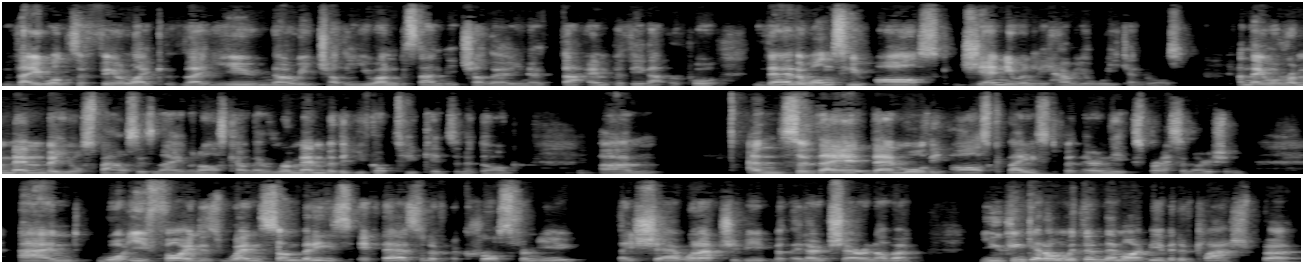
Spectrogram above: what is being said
They want to feel like that you know each other you understand each other you know that empathy that rapport. They're the ones who ask genuinely how your weekend was. And they will remember your spouse's name and ask how they remember that you've got two kids and a dog. Um, and so they they're more the ask based but they're in the express emotion. And what you find is when somebody's if they're sort of across from you they share one attribute but they don't share another you can get on with them. There might be a bit of clash, but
